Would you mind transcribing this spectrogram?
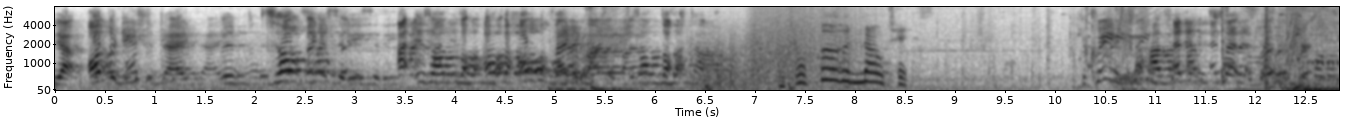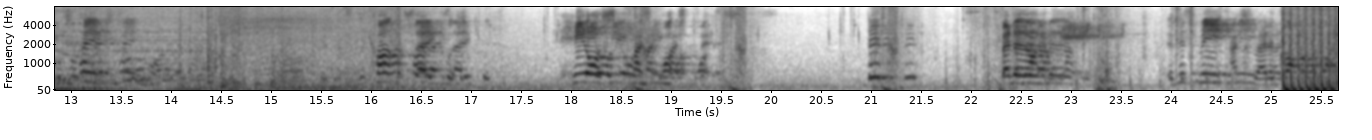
Yeah, on the news today, the whole mega city uh, is on the, the whole neighborhood is on lockdown. Until further notice. The Queen doesn't have anything to say at the moment because she's paying someone. We can't say because he or she might be watching this. Better than me. If it's me, I swear to God.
